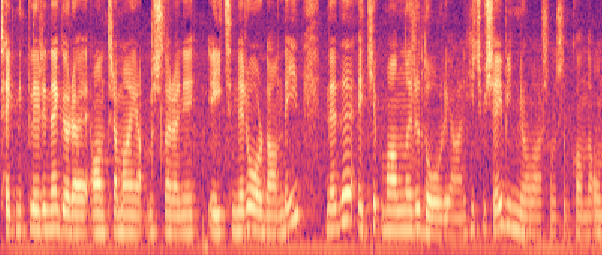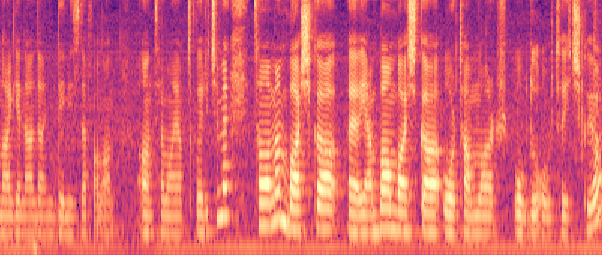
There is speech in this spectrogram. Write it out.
tekniklerine göre antrenman yapmışlar hani eğitimleri oradan değil ne de ekipmanları doğru yani hiçbir şey bilmiyorlar sonuçta bu konuda onlar genelde hani denizde falan antrenman yaptıkları için ve tamamen başka e, yani bambaşka ortamlar olduğu ortaya çıkıyor.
